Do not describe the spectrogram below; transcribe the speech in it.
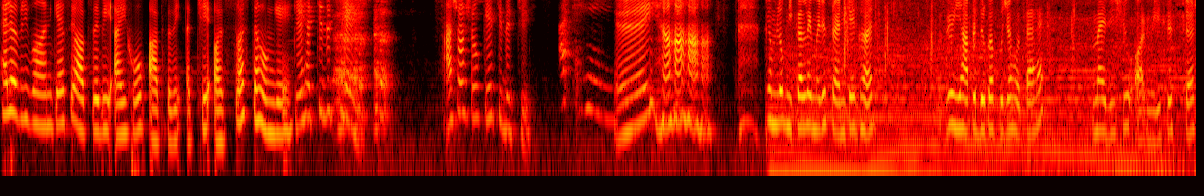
हेलो एवरीवन कैसे हो आप सभी? आई होप आप सभी अच्छे और स्वस्थ होंगे। के अच्छे अच्छे आशो आशो के अच्छे अच्छे हम लोग निकल रहे मेरे फ्रेंड के घर। उसके यहाँ पे दुर्गा पूजा होता है। मैं रिशु और मेरी सिस्टर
